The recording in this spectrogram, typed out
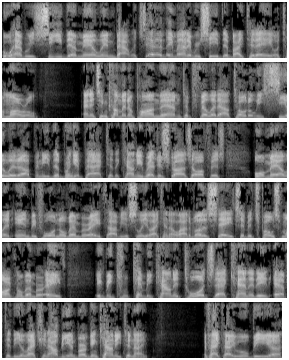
who have received their mail in ballots. Yeah, they might have received it by today or tomorrow. And it's incumbent upon them to fill it out totally, seal it up, and either bring it back to the county registrar's office or mail it in before November 8th. Obviously, like in a lot of other states, if it's postmarked November 8th, it be, can be counted towards that candidate after the election. I'll be in Bergen County tonight. In fact, I will be uh,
